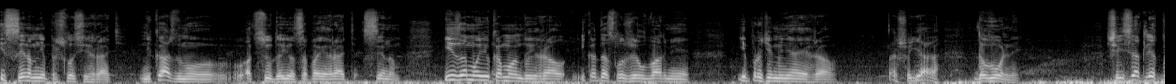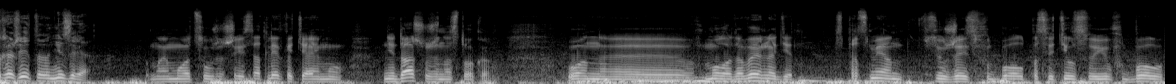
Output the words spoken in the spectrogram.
И с сыном мне пришлось играть. Не каждому отцу дается поиграть с сыном. И за мою команду играл, и когда служил в армии, и против меня играл. Так что я довольный. 60 лет прожито не зря. Моему отцу уже 60 лет, хотя ему не дашь уже настолько. Он э, молодо выглядит, спортсмен, всю жизнь футбол посвятил свою футболу.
